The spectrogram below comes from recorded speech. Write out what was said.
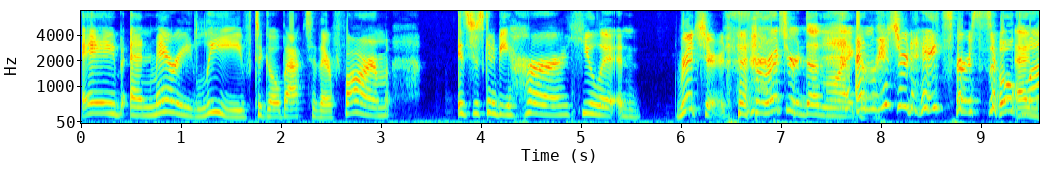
Abe and Mary leave to go back to their farm, it's just going to be her, Hewlett, and Richard. Richard doesn't like and her. Richard hates her so and much.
